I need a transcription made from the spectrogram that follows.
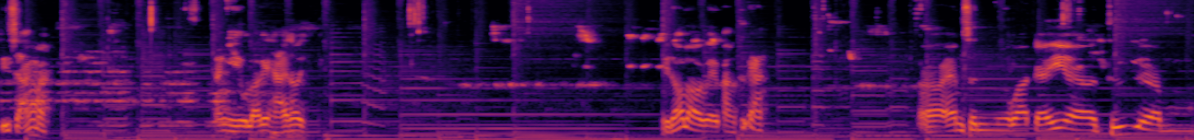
thủy sản mà. Ăn nhiều là gây hại thôi. Thì đó là về phần thức ăn. À, em xin qua cái uh, thứ um,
